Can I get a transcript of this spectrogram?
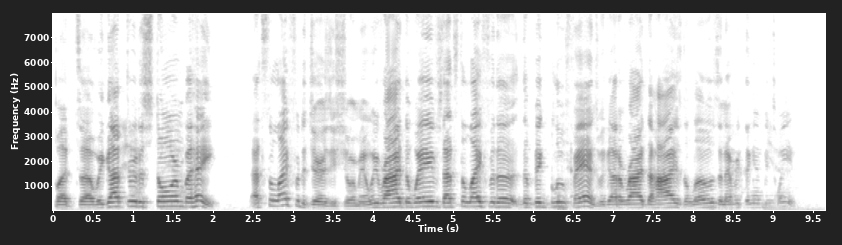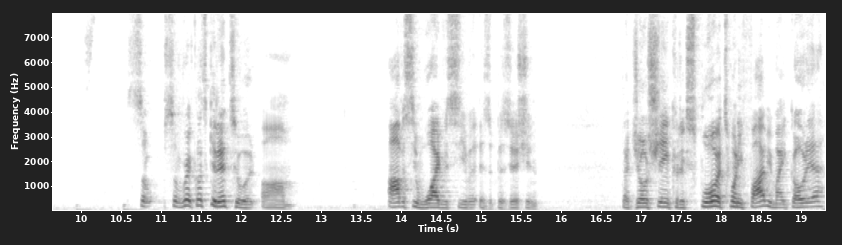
But uh, we got through the storm. But hey, that's the life for the Jersey Shore, man. We ride the waves. That's the life for the the big blue fans. We got to ride the highs, the lows, and everything in between. Yeah. So, so Rick, let's get into it. Um, obviously, wide receiver is a position that Joe Schoen could explore at 25. You might go there.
